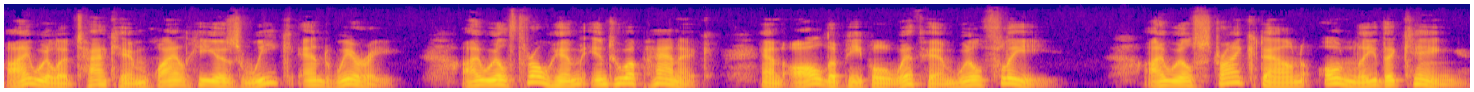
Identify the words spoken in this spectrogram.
I will attack him while he is weak and weary. I will throw him into a panic, and all the people with him will flee. I will strike down only the king,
